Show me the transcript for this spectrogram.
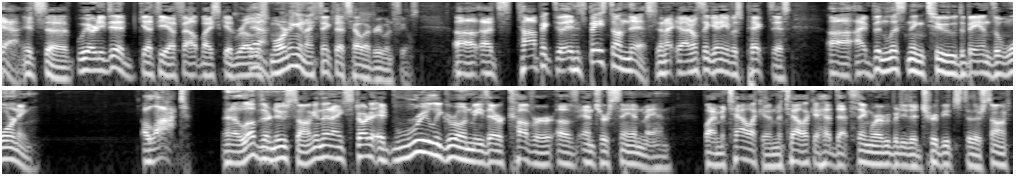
Yeah, it's uh, we already did get the F out by Skid Row this morning, and I think that's how everyone feels. Uh, it's topic, to, and it's based on this, and I, I don't think any of us picked this. Uh, I've been listening to the band The Warning a lot, and I love their new song. And then I started; it really grew on me their cover of "Enter Sandman" by Metallica, and Metallica had that thing where everybody did tributes to their songs.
